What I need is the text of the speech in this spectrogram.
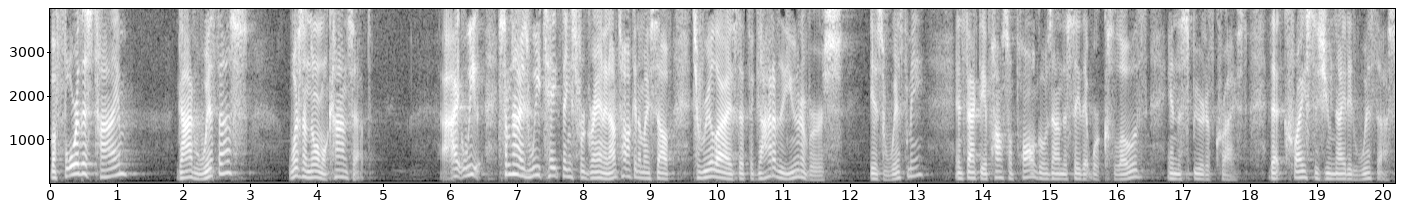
before this time, God with us wasn't a normal concept. I, we, sometimes we take things for granted. I'm talking to myself to realize that the God of the universe is with me in fact, the Apostle Paul goes on to say that we're clothed in the Spirit of Christ, that Christ is united with us,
